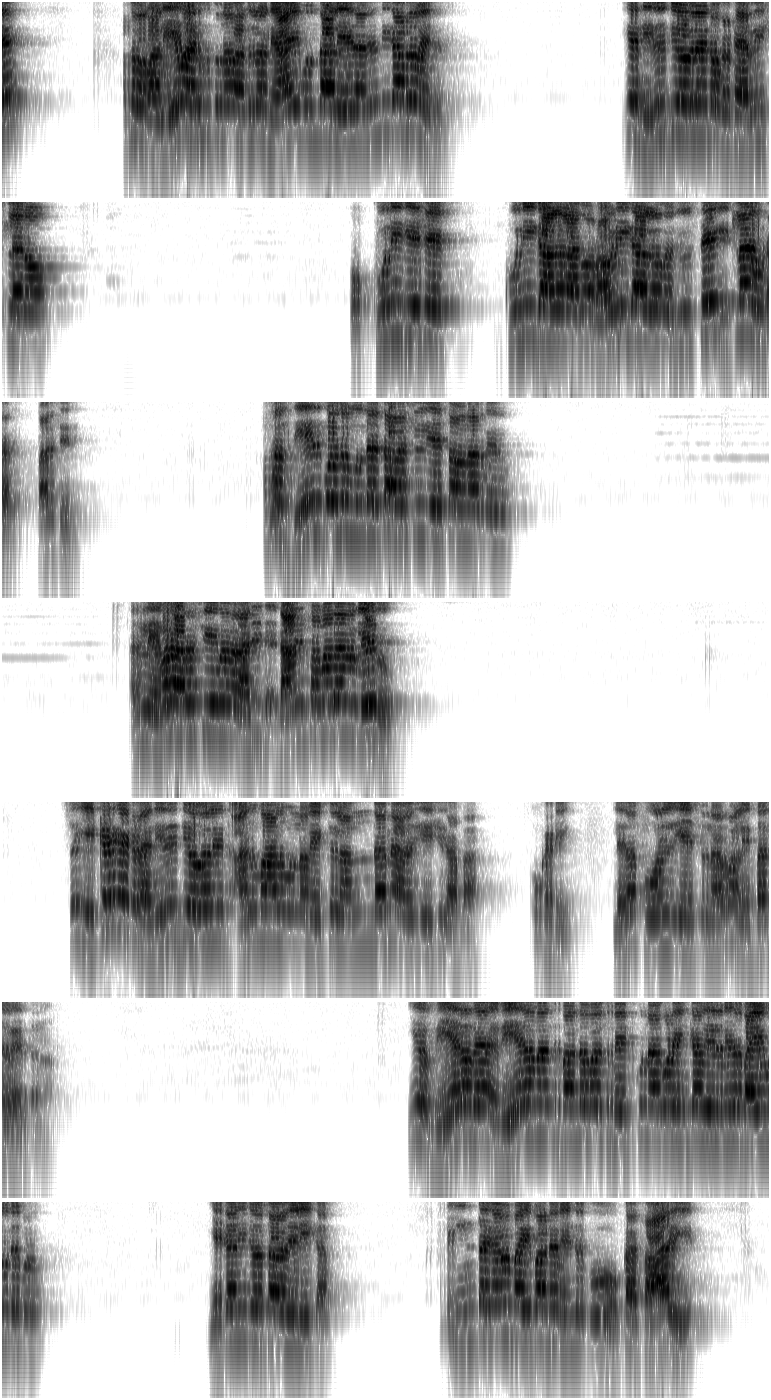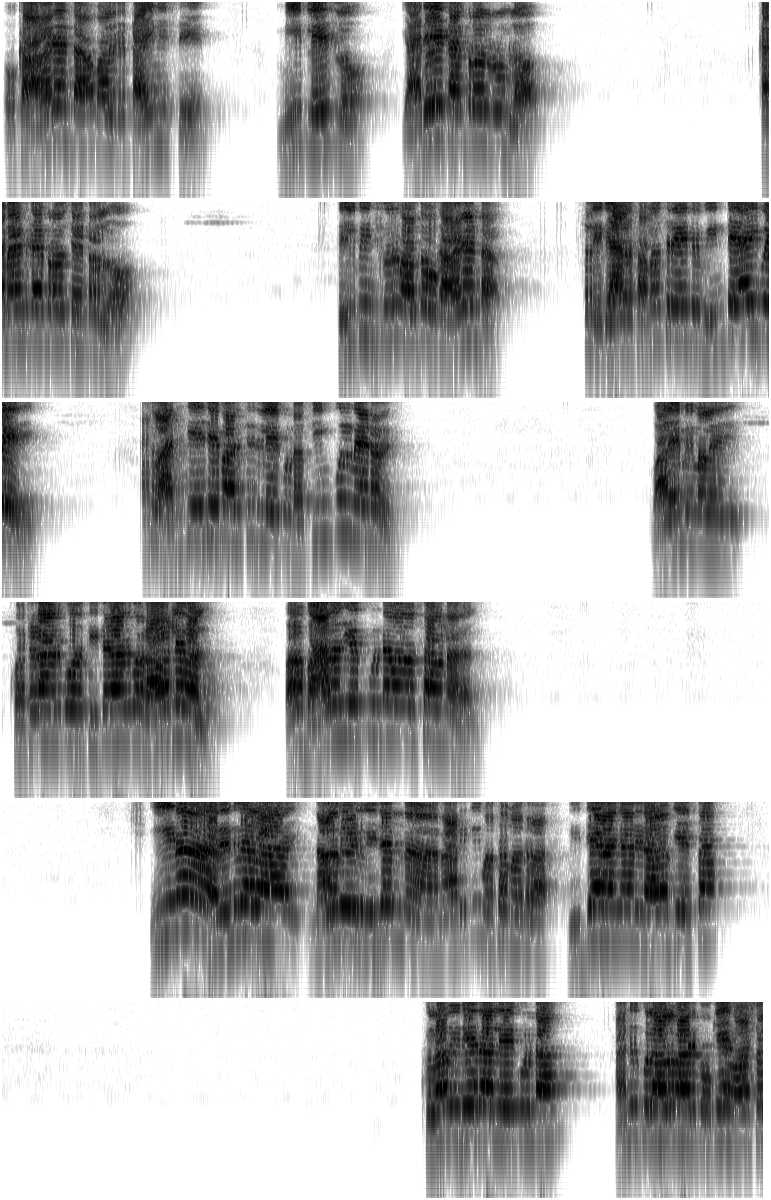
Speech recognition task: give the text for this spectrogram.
అసలు వాళ్ళు ఏం అడుగుతున్నారో? అందులో న్యాయం ఉందా లేదా అని నీకు అర్థమవుతుంది. ఇక నిరుద్యోగులు అంటే ఒక టెర్రరిస్టులను ఒక కూలీ చేసే కూలీ గాళ్ళలాగా రౌడీ గాళ్ళలాగా చూస్తే ఇట్లానే ఉంటుంది పరిస్థితి. అసలు దేనికోసం ముందస్తు అరెస్టులు చేస్తా ఉన్నారు మీరు? అసలు ఎవరు అరెస్ట్ చేయమన్నారు? అది దానికి సమాధానం లేదు. సో ఎక్కడికక్కడ నిరుద్యోగులు అనుమానం ఉన్న వ్యక్తులందరినీ అరెస్ట్ చేసిరబ్బా ఒకటి. లేదా ఫోన్లు చేస్తున్నారు వాళ్ళు ఇబ్బంది పెడుతున్నారు. ఇక వేల వే- వేల మంది బందోబస్తు పెట్టుకున్నా కూడా ఇంకా వీళ్ళ మీద భయం ఉంది ఇప్పుడు. ఎక్కడి నుంచి వస్తారో తెలియక. అంటే ఇంతగానో భయపడ్డం ఎందుకు? ఒక్కసారి ఒక అరగంట వాళ్ళకి టైం ఇస్తే మీ ప్లేస్లో అదే కంట్రోల్ రూమ్లో కమాండ్ కంట్రోల్ సెంటర్లో పిలిపించుకుని వాళ్ళతో ఒక అరగంట. అసలు వాళ్ళ సమస్యలు ఏంటి? వింటే అయిపోయేది. అసలు అది చేసే పరిస్థితి లేకుండా సింపుల్ మ్యాటర్ ఇది వాళ్ళే మిమ్మల్ని కొట్టడానికో తిట్టడానికో రావట్లే వాళ్ళు. వాళ్ళ బాధలు చెప్పుకుంటామని వస్తూ ఉన్నారు వాళ్ళు. ఈయన రెండు వేల నలభై ఏడు విజన్ నాటికి మొత్తం అసలు విద్యారంగాన్ని డెవలప్ చేస్తా. కుల విభేదాలు లేకుండా అన్ని కులాల వారికి ఒకే హాస్టల్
